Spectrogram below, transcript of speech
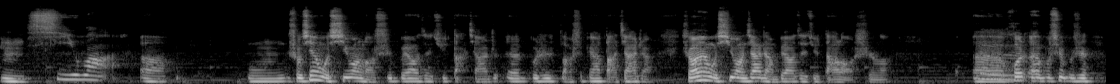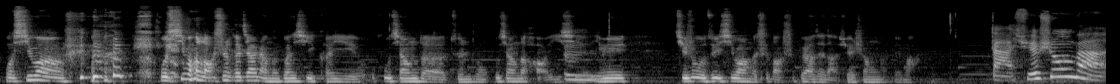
嗯希望啊、嗯，首先我希望老师不要再去打家长，呃，不是老师不要打家长。首先我希望家长不要再去打老师了。呃，嗯或呃不是不是，我希望 我希望老师和家长的关系可以互相的尊重，互相的好一些，嗯因为其实我最希望的是老师不要再打学生了，对吗？打学生吧，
